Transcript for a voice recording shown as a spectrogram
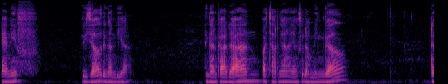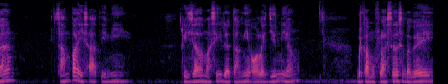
Enif Rizal dengan dia dengan keadaan pacarnya yang sudah meninggal dan sampai saat ini Rizal masih didatangi oleh jin yang berkamuflase sebagai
